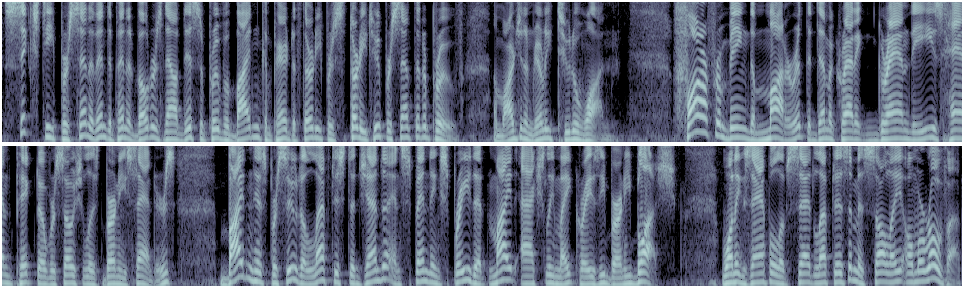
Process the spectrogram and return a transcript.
60% of independent voters now disapprove of Biden compared to 30 32% that approve, a margin of nearly 2 to 1. Far from being the moderate the Democratic grandees handpicked over socialist Bernie Sanders, Biden has pursued a leftist agenda and spending spree that might actually make crazy Bernie blush. One example of said leftism is Saule Omarova,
